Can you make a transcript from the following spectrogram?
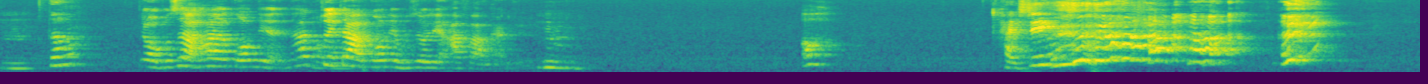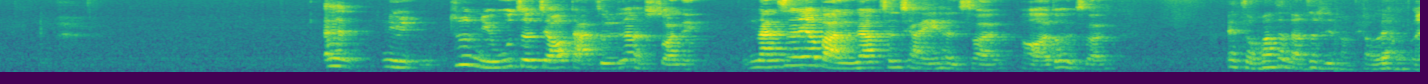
嗯，灯，哦，不是啊，它的光点，它最大的光点不是有点 alpha 的感觉？嗯，哦，海星。哎、女就是女巫者脚打折，真的很酸哎、男生要把人家撑起来也很酸，啊，都很酸。哎、怎么办？这蓝色其实蛮漂亮的。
